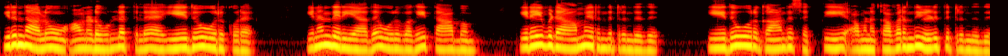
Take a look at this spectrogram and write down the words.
இருந்தாலும் அவனோட உள்ளத்தில் ஏதோ ஒரு குறை. இனந்தெரியாத ஒரு வகை தாபம். இடைவிடாமல் இருந்துட்டு இருந்தது. ஏதோ ஒரு காந்த சக்தி அவனை கவர்ந்து இழுத்துட்டு இருந்தது.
